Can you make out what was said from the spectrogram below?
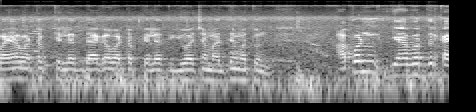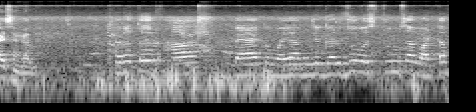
वया वाटप केल्यात बॅगा वाटप केल्यात युवाच्या माध्यमातून आपण याबद्दल काय सांगाल? खरं तर हा बॅग वया म्हणजे गरजू वस्तूंचा वाटप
